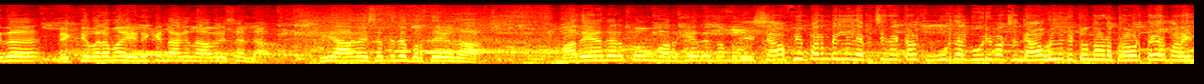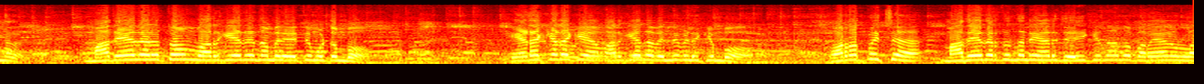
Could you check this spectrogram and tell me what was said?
ഇത് വ്യക്തിപരമായി എനിക്കുണ്ടാകുന്ന ആവേശമല്ല. ഈ ആവേശത്തിന്റെ പ്രത്യേകത മതേതരത്വവും വർഗീയതയും തമ്മിൽ ഈ ഷാഫി പറമ്പിലിന് ലഭിച്ചതിനേക്കാൾ കൂടുതൽ ഭൂരിപക്ഷം രാഹുലിന് കിട്ടുമെന്നാണ് പ്രവർത്തകർ പറയുന്നത്. മതേതരത്വവും വർഗീയതയും തമ്മിൽ ഏറ്റുമുട്ടുമ്പോൾ ഇടയ്ക്കിടയ്ക്ക് വർഗീയത വെല്ലുവിളിക്കുമ്പോൾ ഉറപ്പിച്ച് മതേതരത്വം തന്നെയാണ് ജയിക്കുന്നതെന്ന് പറയാനുള്ള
